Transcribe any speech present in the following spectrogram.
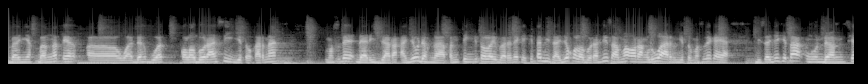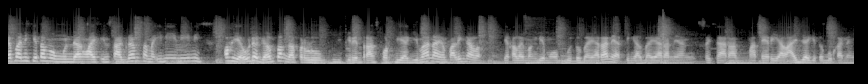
banyak banget ya uh, wadah buat kolaborasi gitu. Karena maksudnya dari jarak aja udah nggak penting gitu loh ibaratnya. Kayak kita bisa aja kolaborasi sama orang luar gitu. Maksudnya kayak bisa aja kita ngundang siapa nih kita mau ngundang live Instagram sama ini ini ini. Oh ya udah gampang nggak perlu mikirin transport dia gimana. Yang paling kalau ya kalau emang dia mau butuh bayaran ya tinggal bayaran yang secara material aja gitu bukan yang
